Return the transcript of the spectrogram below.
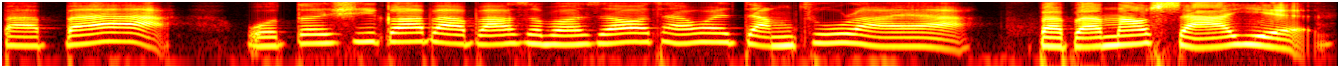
爸爸，我的西瓜宝宝什么时候才会长出来啊？”爸爸猫傻眼：“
